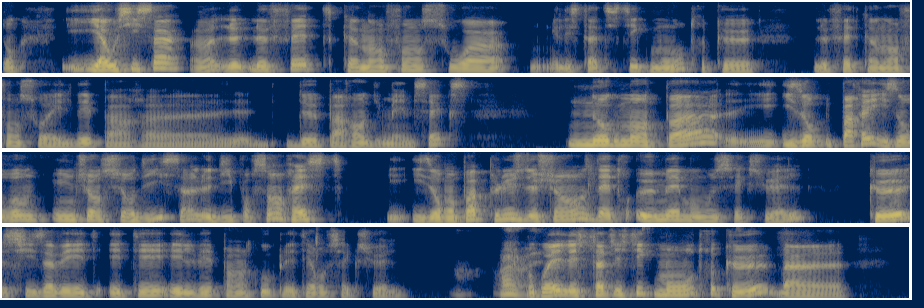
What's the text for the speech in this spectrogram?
donc, il y a aussi ça, hein, le, fait qu'un enfant soit, les statistiques montrent que le fait qu'un enfant soit élevé par deux parents du même sexe n'augmente pas. Ils ont, pareil, ils auront une chance sur 10, hein, le 10% reste. Ils n'auront pas plus de chances d'être eux-mêmes homosexuels que s'ils avaient été élevés par un couple hétérosexuel. Donc, vous voyez, les statistiques montrent que ben,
